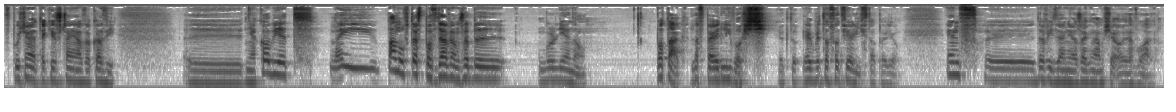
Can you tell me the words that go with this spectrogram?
spóźnione takie życzenia z okazji yy, Dnia Kobiet. No i panów też pozdrawiam, żeby ogólnie no, bo tak, dla sprawiedliwości, jak to, jakby to socjalista powiedział. Więc yy, do widzenia, żegnam się, au revoir.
